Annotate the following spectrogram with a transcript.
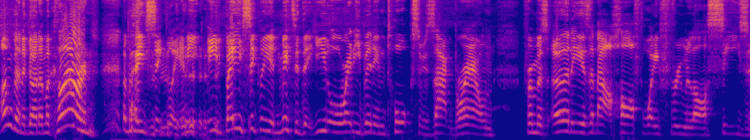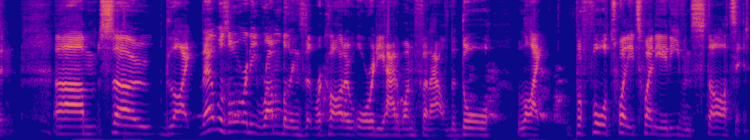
I'm going to go to McLaren, basically. And he, he basically admitted that he'd already been in talks with Zak Brown from as early as about halfway through last season. Um, so, like, there was already rumblings that Ricciardo already had one foot out of the door, like, before 2020 had even started.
